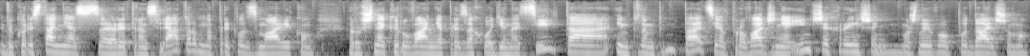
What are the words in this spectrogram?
використання з ретранслятором, наприклад, з Мавіком, ручне керування при заході на ціль та імплементація, впровадження інших рішень, можливо, в подальшому,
